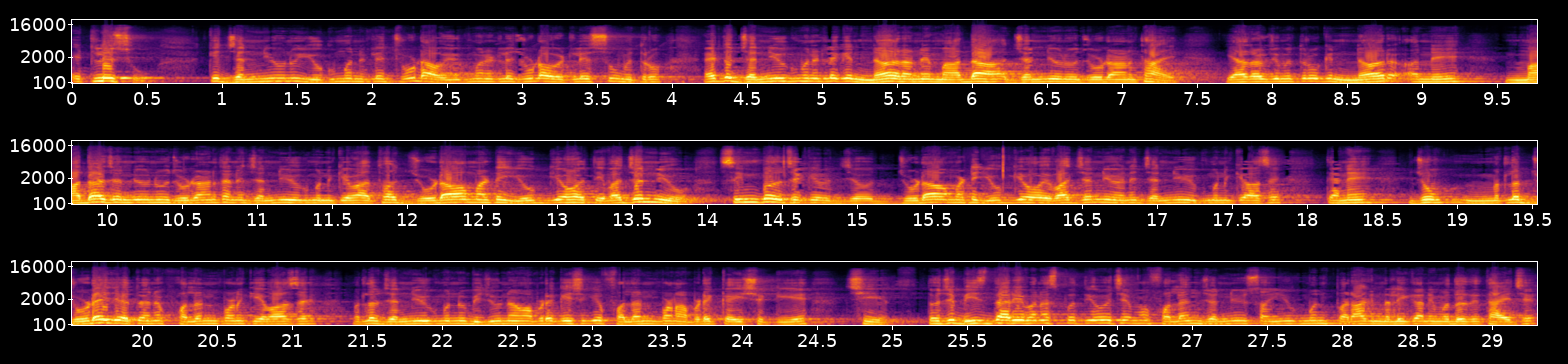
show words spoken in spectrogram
એટલે શું? કે જન્યુનું યુગ્મન એટલે જોડાવ, યુગ્મન એટલે જોડાવ એટલે શું મિત્રો? એ તો જન્યુ યુગ્મન એટલે કે નર અને માદા જન્યુનું જોડાણ થાય. યાદ રાખજો મિત્રો કે નર અને માદા જન્યુનું જોડાણ થાય અને જન્યુ યુગ્મન કહેવાય અથવા જોડાવા માટે યોગ્ય હોય તેવા જન્યુઓ. સિમ્પલ છે કે જોડાવા માટે યોગ્ય હોય એવા જન્યુ અને જન્યુ યુગ્મન કહેવાશે. તેને જો મતલબ જોડાઈ જાય તો એને ફલન પણ કહેવાશે. મતલબ જન્યુ યુગ્મનનું બીજું નામ આપણે કહી શકીએ, ફલન પણ આપણે કહી શકીએ છીએ. તો જે બીજધારી વનસ્પતિ હોય છે, એમાં ફલન, જન્યુ, સંયુગ્મન, પરાગ નલિકાની મદદથી થાય છે.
